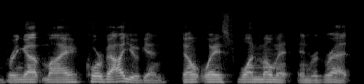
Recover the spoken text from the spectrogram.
bring up my core value again. Don't waste one moment in regret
